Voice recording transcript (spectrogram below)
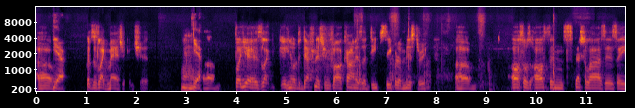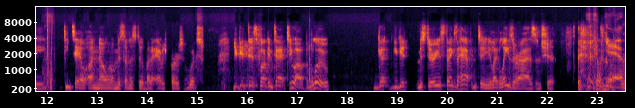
Um, Yeah. Because it's like magic and shit. Mhm. Yeah. Um, but yeah, it's like you know the definition for Arcana is a deep secret of mystery. Um, also, often specialized as a detail unknown or misunderstood by the average person. Which you get this fucking tattoo out the blue, get you get mysterious things that happen to you, like laser eyes and shit. Yeah.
